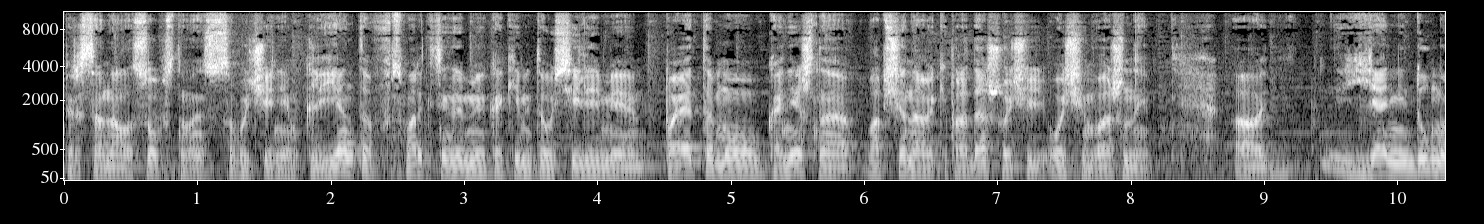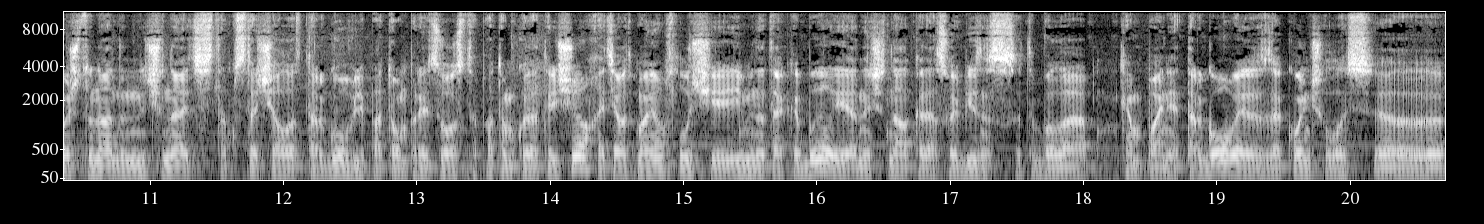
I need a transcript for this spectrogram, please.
персонала собственного, но с обучением клиентов, с маркетинговыми какими-то усилиями. Поэтому, конечно, вообще навыки продаж очень, очень важны. А, я не думаю, что надо начинать там, сначала с торговли, потом производства, потом куда-то еще. Хотя вот в моем случае именно так и было. Я начинал, когда свой бизнес, это была компания торговая, закончилась, э,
